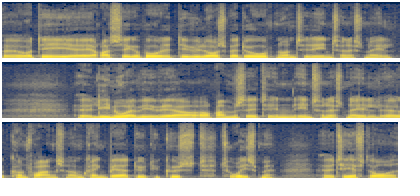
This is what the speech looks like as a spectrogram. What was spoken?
Øh, og det er jeg ret sikker på, at det vil også være døråbneren til det internationale. Øh, lige nu er vi ved at rammesætte en international konference omkring bæredygtig kystturisme til efteråret.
